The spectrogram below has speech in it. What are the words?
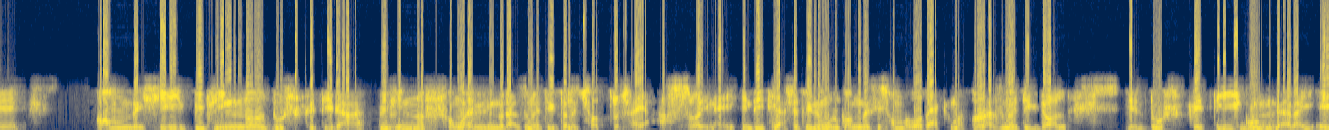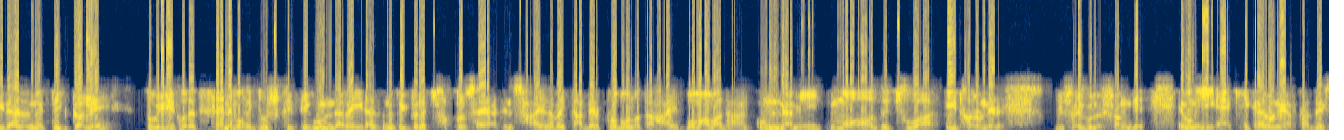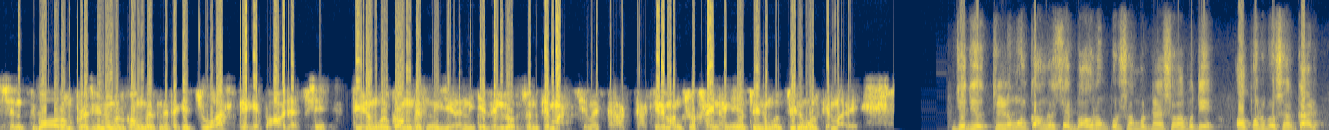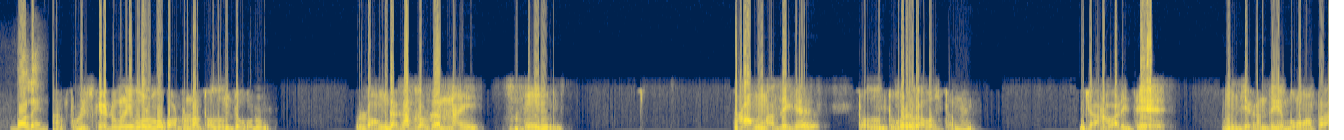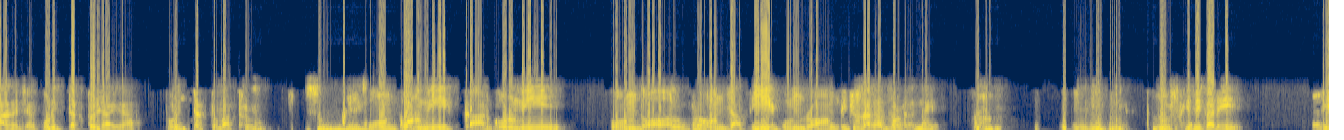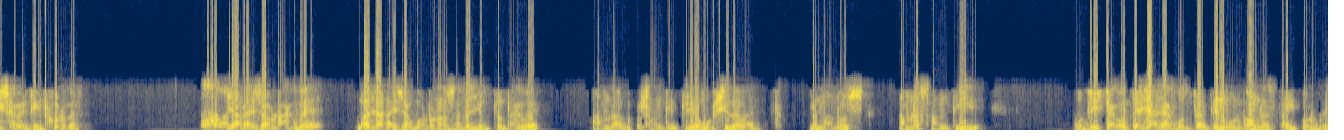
কম বেশি বিভিন্ন দুষ্কৃতীরা বিভিন্ন সময়ে বিভিন্ন রাজনৈতিক দলের ছত্রছায় আশ্রয় নেয়। কিন্তু ইতিহাসে তৃণমূল কংগ্রেসই সম্ভবত একমাত্র রাজনৈতিক দল। যে দুষ্কৃতী গুন্ডারাই এই রাজনৈতিক দলে তৈরি করেছেন এবং দুষ্কৃতী গুন্ডারা এই রাজনৈতিক দলের ছত্রছায়া আছেন। স্বাভাবিকভাবেই তাদের প্রবণতা হয় বোমা বাঁধা গুন্ডামি মদ জুয়া এই ধরনের বিষয়গুলোর সঙ্গে। এবং এই একই কারণে আপনারা দেখছেন বহরমপুরে তৃণমূল কংগ্রেস নেতাকে জুয়ার থেকে পাওয়া যাচ্ছে। তৃণমূল কংগ্রেস নিজেরা নিজেদের লোকজনকে মারছে। মানে কাক কাকের মাংস খায় না কিন্তু তৃণমূল তৃণমূলকে মারে। যদিও তৃণমূল কংগ্রেসের বহরমপুর সংগঠনের সভাপতি অপূর্ব সরকার বলেন পুলিশকে এটুকুনি বলব ঘটনা তদন্ত করুন। রং দেখার দরকার নাই। হুম। রং না দেখে তদন্ত করে ব্যবস্থা নেন। যার বাড়িতে যেখান থেকে বোমা পাওয়া গেছে, পরিত্যক্ত জায়গা, পরিত্যক্ত বাথরুম। কোন কর্মী, কার কর্মী, কোন দল, কোন জাতি, কোন রং, কিছু দেখার দরকার নাই। দুষ্কৃতিকারী হিসাবে ঠিক করবে। যারা এসব রাখবে বা যারা এসব ঘটনার সাথে যুক্ত থাকবে আমরা শান্তিপ্রিয় মুর্শিদাবাদ মানুষ। আমরা শান্তি প্রতিষ্ঠা করতে যা যা করতে হয়, তৃণমূল কংগ্রেস তাই করবে।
